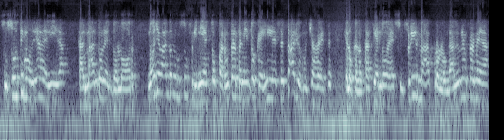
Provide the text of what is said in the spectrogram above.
sus últimos días de vida, calmándole el dolor, no llevándole un sufrimiento para un tratamiento que es innecesario muchas veces, que lo que lo está haciendo es sufrir más, prolongarle una enfermedad,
